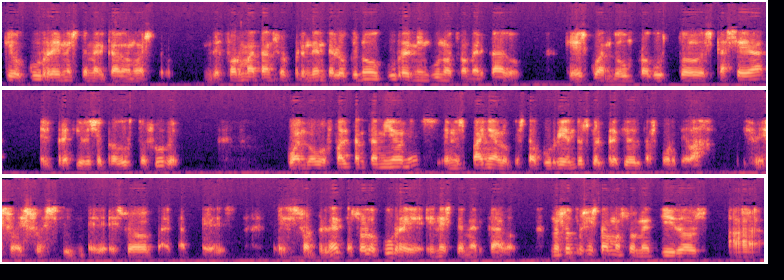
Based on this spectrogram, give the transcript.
que ocurre en este mercado nuestro, de forma tan sorprendente, lo que no ocurre en ningún otro mercado, que es cuando un producto escasea, el precio de ese producto sube. Cuando faltan camiones, en España lo que está ocurriendo es que el precio del transporte baja. Eso, eso, es, eso es, es sorprendente, solo ocurre en este mercado. Nosotros estamos sometidos a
